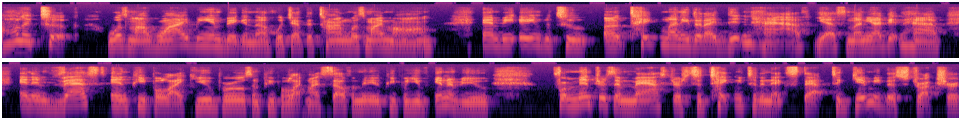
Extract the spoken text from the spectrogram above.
all it took was my why being big enough, which at the time was my mom, and be able to uh, take money that I didn't have, yes, money I didn't have, and invest in people like you, Bruce, and people like myself, and many of the people you've interviewed for mentors and masters to take me to the next step, to give me the structure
